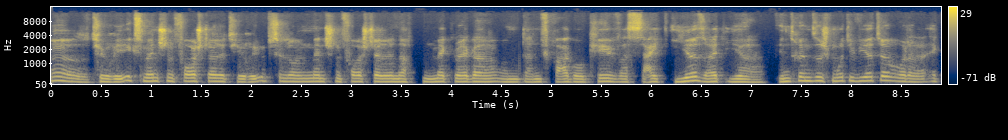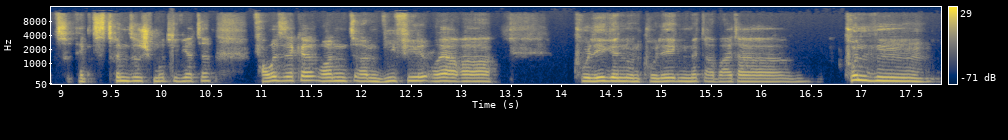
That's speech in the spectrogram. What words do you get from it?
also Theorie X Menschen vorstelle, Theorie Y Menschen vorstelle nach McGregor und dann frage, okay, was seid ihr? Seid ihr intrinsisch motivierte oder ex extrinsisch motivierte Faulsäcke? Und ähm, wie viel eurer Kolleginnen und Kollegen, Mitarbeiter, Kunden,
